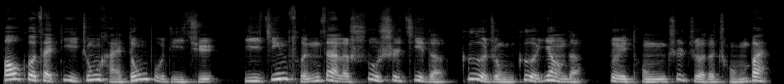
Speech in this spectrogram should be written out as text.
包括在地中海东部地区已经存在了数世纪的各种各样的对统治者的崇拜。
